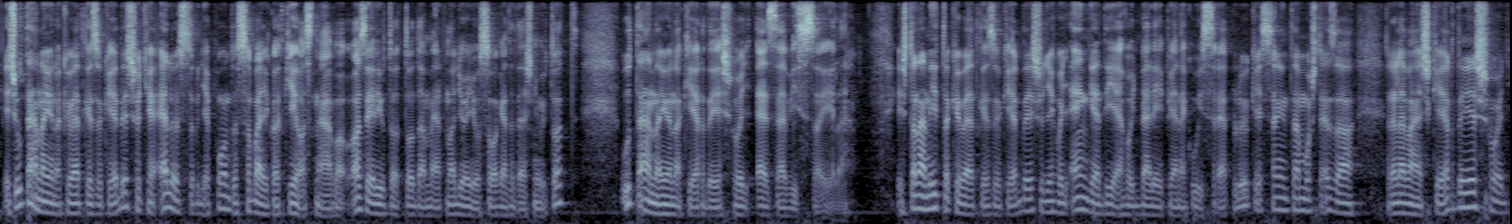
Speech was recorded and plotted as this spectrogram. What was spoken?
És utána jön a következő kérdés, hogyha először ugye pont a szabályokat kihasználva azért jutott oda, mert nagyon jó szolgáltatást nyújtott, utána jön a kérdés, hogy ezzel visszaéle. És talán itt a következő kérdés, ugye, hogy engedi-e, hogy belépjenek új szereplők, és szerintem most ez a releváns kérdés, hogy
